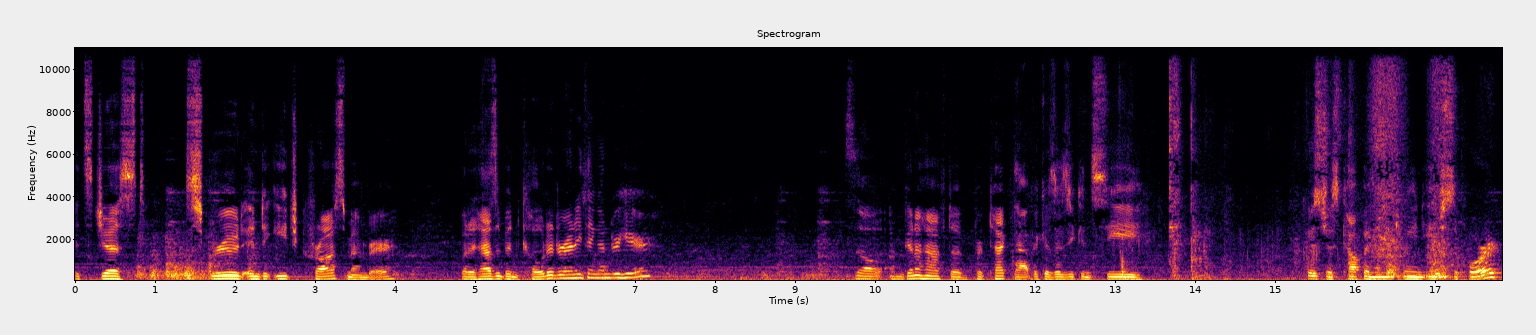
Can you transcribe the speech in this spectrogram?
it's just screwed into each cross member but it hasn't been coated or anything under here. So I'm gonna have to protect that because as you can see it's just cupping in between each support.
